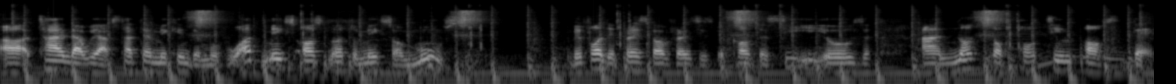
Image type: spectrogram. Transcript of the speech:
uh, time that we have started making the move, what makes us not to make some moves before the press conference is because the CEOs are not supporting us there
